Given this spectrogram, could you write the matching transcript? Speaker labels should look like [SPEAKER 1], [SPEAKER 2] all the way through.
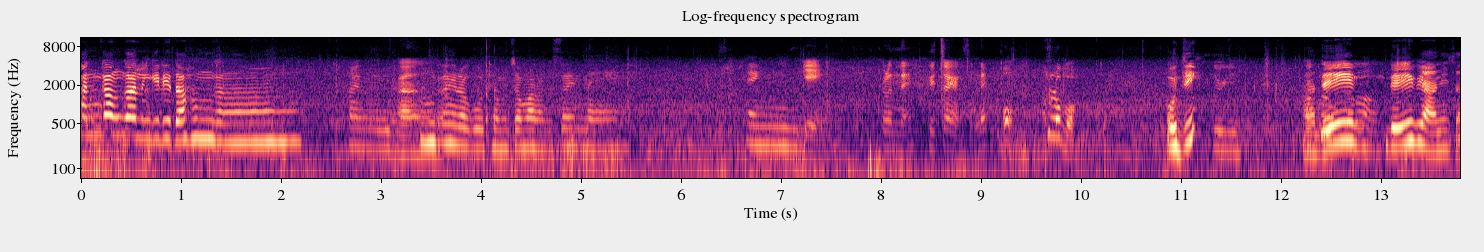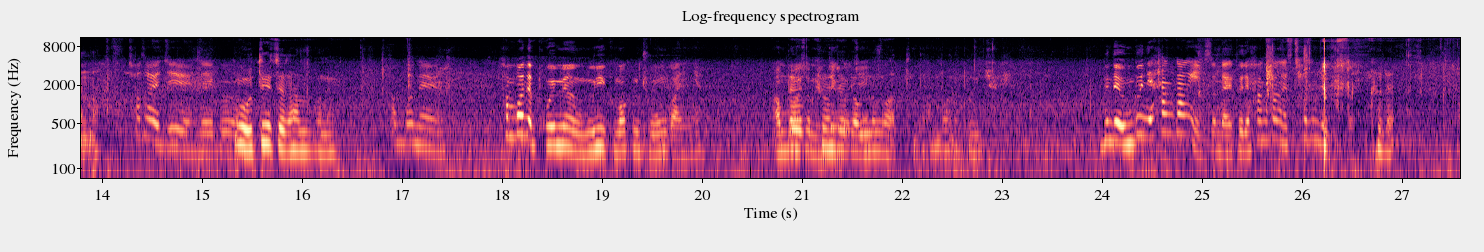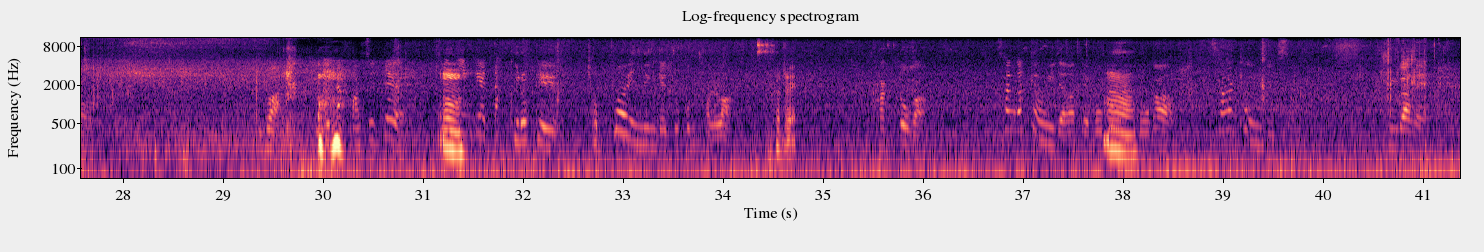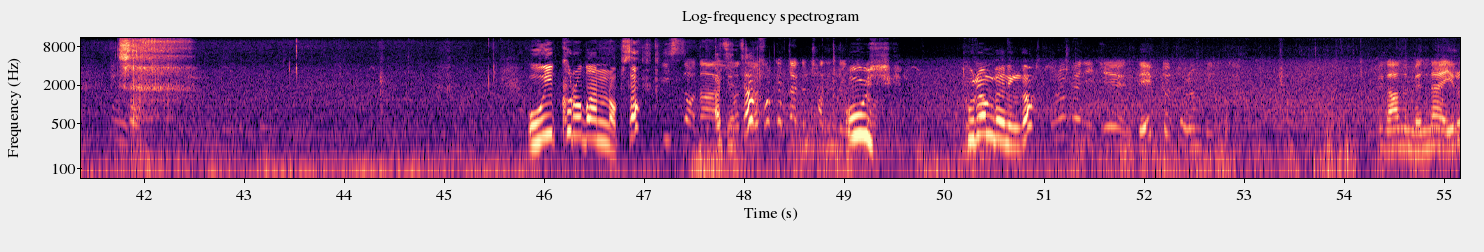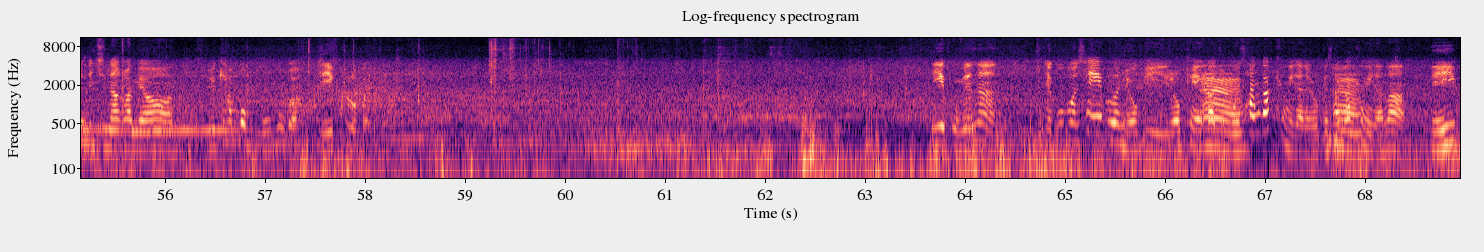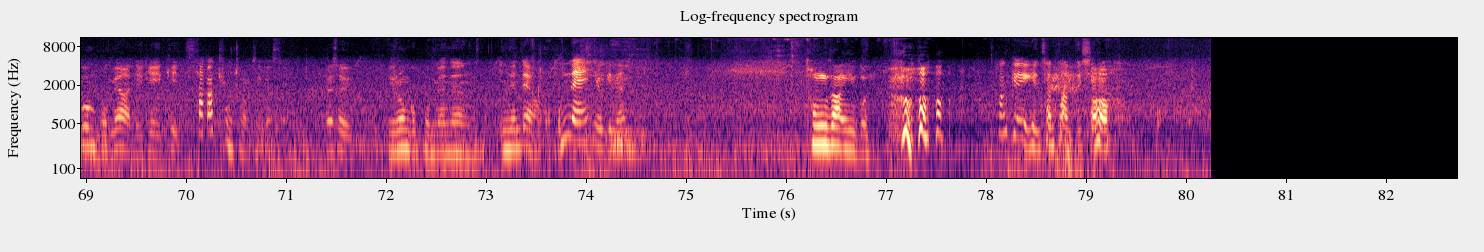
[SPEAKER 1] 한강 가는 길이다 한강
[SPEAKER 2] 한강
[SPEAKER 1] 한강이라고 대문자만하게 써있네
[SPEAKER 2] 행ging 그렇네 글자가 있었네 어? 클로버
[SPEAKER 1] 어디?
[SPEAKER 2] 여기
[SPEAKER 1] 아
[SPEAKER 2] 아,
[SPEAKER 1] 네이비
[SPEAKER 2] 그렇구나.
[SPEAKER 1] 네이비 아니잖아
[SPEAKER 2] 찾아야지 네이버
[SPEAKER 1] 이거 어떻게 찾아 한 번에
[SPEAKER 2] 한 번에 한 번에 보이면 운이 그만큼 좋은 거 아니냐? 안 보여서
[SPEAKER 1] 그런 적이
[SPEAKER 2] 거지.
[SPEAKER 1] 없는 것 같은데 한 번에 적이
[SPEAKER 2] 근데 은근히 한강에. 내가 그때 한강에서 찾은 적 있어.
[SPEAKER 1] 그래
[SPEAKER 2] 이거 딱 봤을
[SPEAKER 1] 때응
[SPEAKER 2] 생긴 게딱 그렇게 접혀 있는 게 조금 달라.
[SPEAKER 1] 그래
[SPEAKER 2] 각도가 삼각형이잖아 대부분
[SPEAKER 1] 응.
[SPEAKER 2] 각도가 삼각형인 게 있어. 중간에 흰 거.
[SPEAKER 1] 오이 크로바는 없어?
[SPEAKER 2] 있어. 나
[SPEAKER 1] 아, 진짜?
[SPEAKER 2] 여- 여섯 개짜리 찾은 적 있어.
[SPEAKER 1] 오이씨 돌연변인가?
[SPEAKER 2] 돌연변이지. 네잎도 돌연변이지. 근데 나는 맨날 이런 데 지나가면 이렇게 한번 보고 가. 네잎 클로버 있지. 이게 보면은 대부분 세잎은 여기 이렇게 해가지고
[SPEAKER 1] 응.
[SPEAKER 2] 삼각형이잖아. 이렇게 삼각형이잖아. 네잎은 보면 이게 이렇게 사각형처럼 생겼어. 그래서 이런 거 보면은 있는데 없네 여기는
[SPEAKER 1] 정상이군
[SPEAKER 2] 환경이 괜찮다는 뜻이야.
[SPEAKER 1] 어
